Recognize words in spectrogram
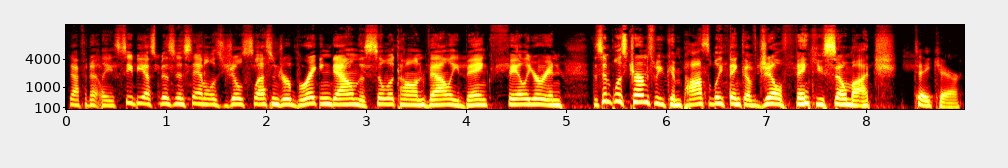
Definitely. CBS business analyst Jill Schlesinger breaking down the Silicon Valley Bank failure in the simplest terms we can possibly think of. Jill, thank you so much. Take care.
